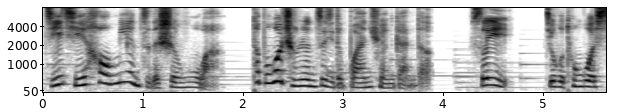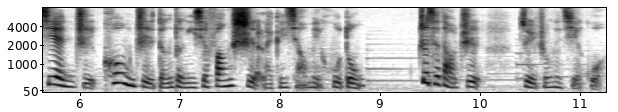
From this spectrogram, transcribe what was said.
极其好面子的生物啊，他不会承认自己的不安全感的，所以就会通过限制、控制等等一些方式来跟小美互动，这才导致最终的结果。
